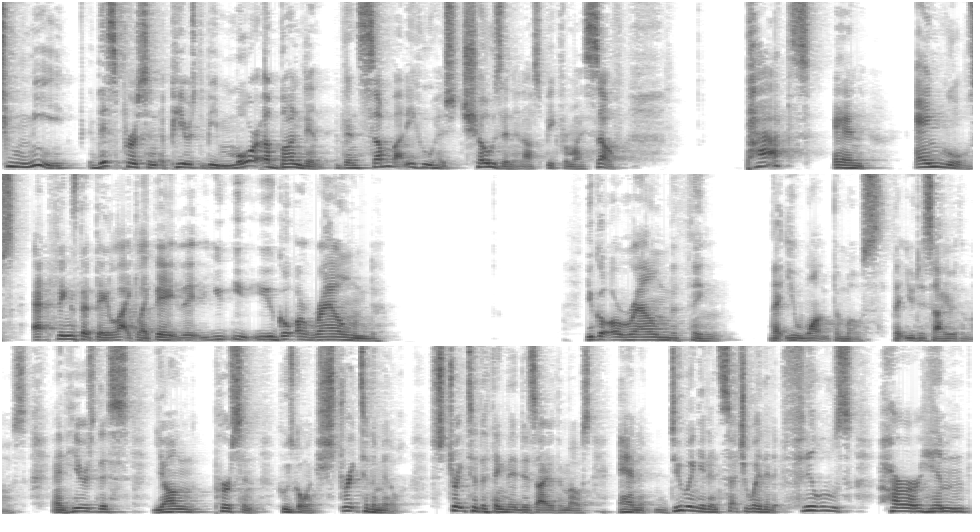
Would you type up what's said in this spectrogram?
to me, this person appears to be more abundant than somebody who has chosen, and I'll speak for myself, paths and angles at things that they like. Like they, they you, you, you go around, you go around the thing that you want the most, that you desire the most. And here's this young person who's going straight to the middle, straight to the thing they desire the most and doing it in such a way that it fills her, him,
